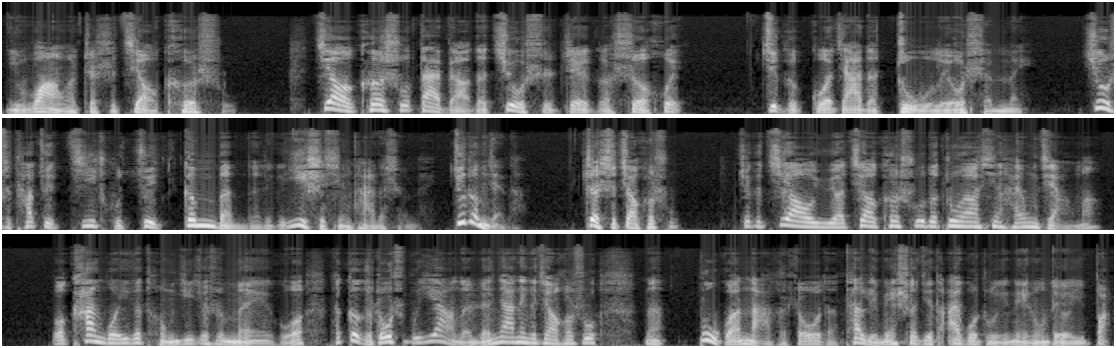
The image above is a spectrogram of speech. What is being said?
你忘了，这是教科书，教科书代表的就是这个社会、这个国家的主流审美，就是它最基础、最根本的这个意识形态的审美，就这么简单。这是教科书，这个教育啊，教科书的重要性还用讲吗？我看过一个统计，就是美国，它各个州是不一样的，人家那个教科书，那不管哪个州的，它里面涉及的爱国主义内容得有一半，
